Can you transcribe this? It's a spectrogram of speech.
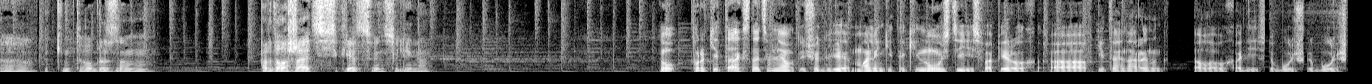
э, каким-то образом продолжать секрецию инсулина. Ну, про Китай, кстати, у меня вот еще две маленькие такие новости есть. Во-первых, а, в Китае на рынок стало выходить все больше и больше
